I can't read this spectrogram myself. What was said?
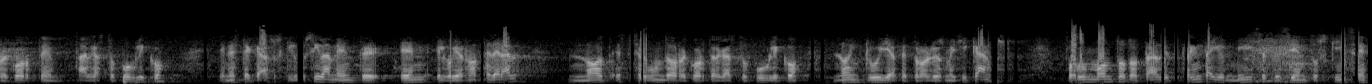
recorte al gasto público, en este caso exclusivamente en el gobierno federal. No, este segundo recorte al gasto público no incluye a petróleos mexicanos por un monto total de 31.715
